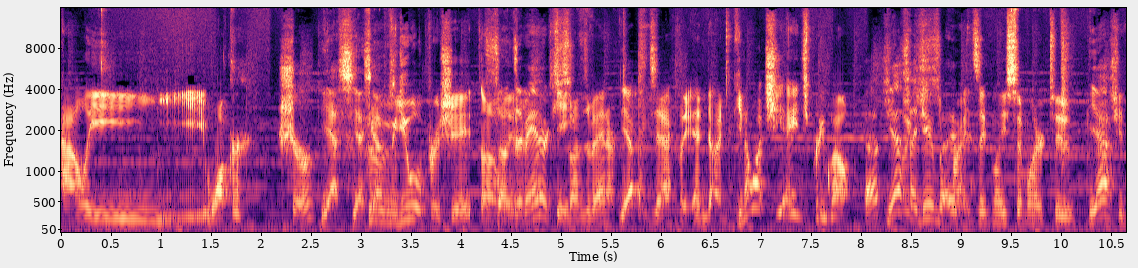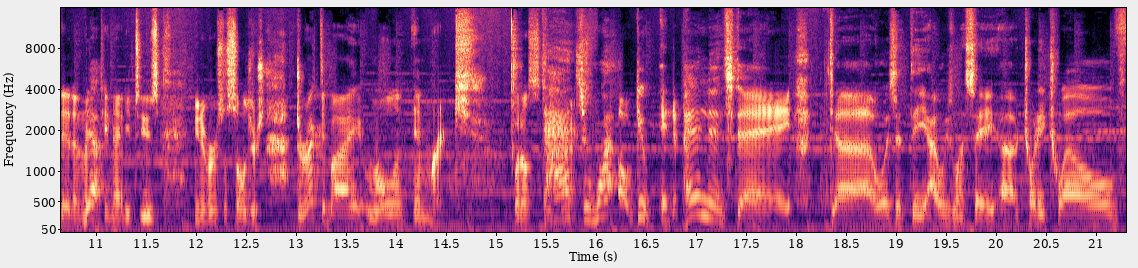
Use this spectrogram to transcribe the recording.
Ally Walker, Sure. Yes. Yes. who Yes. you appreciate. Uh, Sons later of. Anarchy. Sons of Anarchy. Yep. Exactly. And uh, you know what? She aged pretty well. Uh, yes, I do. But surprisingly similar to Yeah, what she did in yeah. 1992's Universal Soldiers. Directed by Roland Emmerich. What else? did That's direct? right. Oh, dude, Independence Day. Uh, was it the? I always want to say uh, 2012.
